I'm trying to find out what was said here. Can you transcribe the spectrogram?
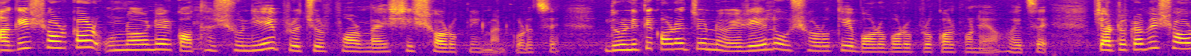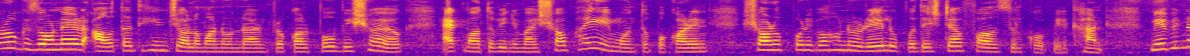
আগের সরকার উন্নয়নের কথা শুনিয়ে প্রচুর ফরমাইশি সড়ক নির্মাণ করেছে। দুর্নীতি করার জন্য রেল ও সড়কে বড় বড় প্রকল্প নেওয়া হয়েছে। চট্টগ্রামের সড়ক জোনের আওতাধীন চলমান উন্নয়ন প্রকল্প বিষয়ক এক মতবিনিময় সভায় এই মন্তব্য করেন সড়ক পরিবহন ও রেল উপদেষ্টা ফাউজুল কবির খান। বিভিন্ন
